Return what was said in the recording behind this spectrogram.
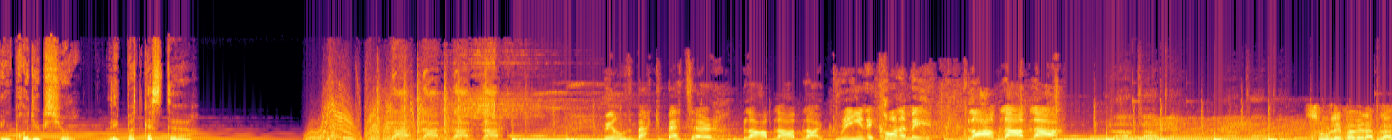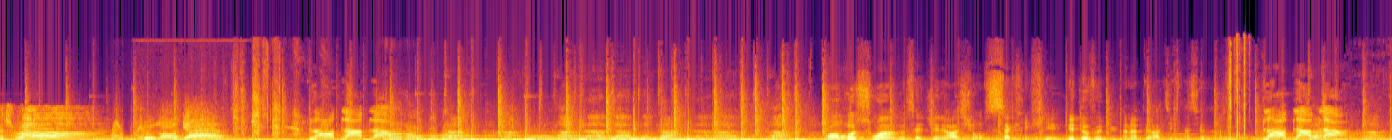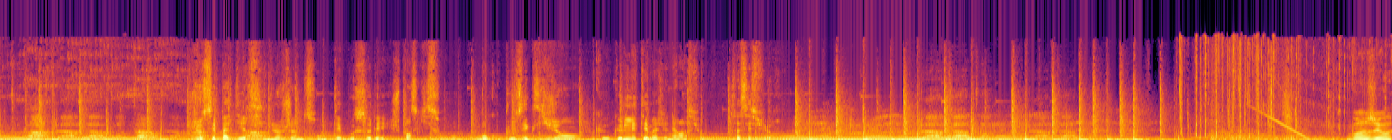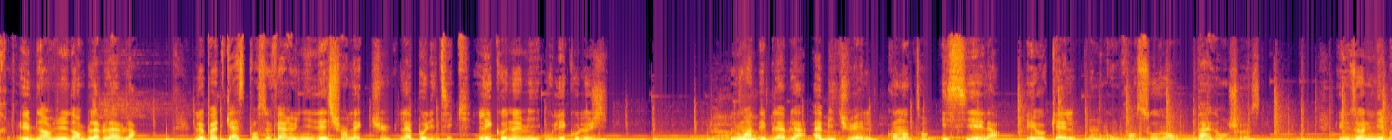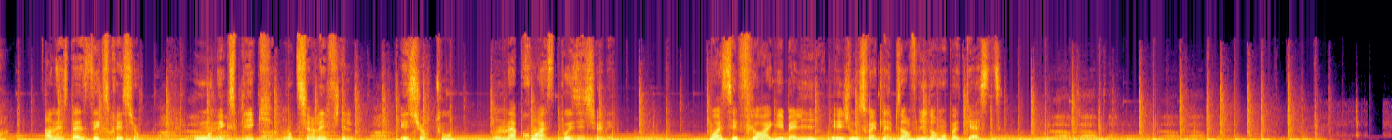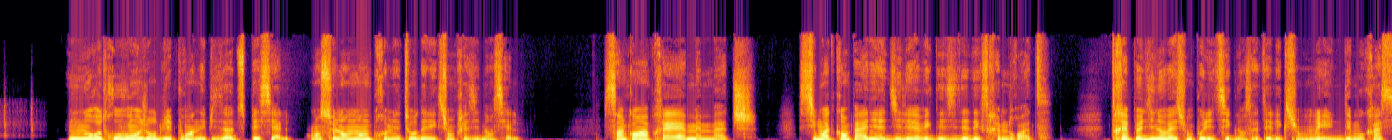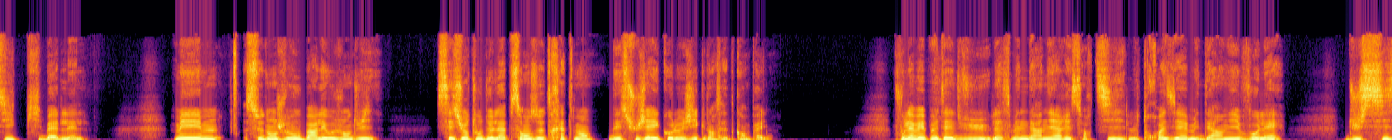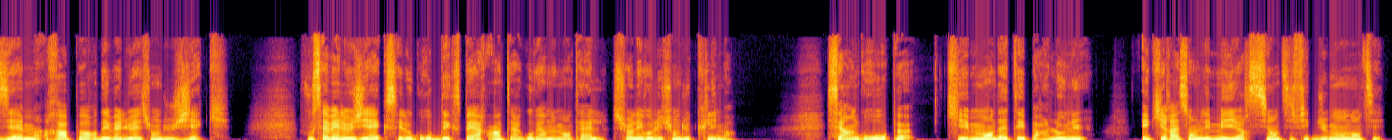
Une production, les podcasteurs. Build back better, blah blah blah. Green economy, blah blah blah. Sous les pavés la plage, voilà. Ah Je m'engage. Blah blah blah. Prendre soin de cette génération sacrifiée est devenu un impératif national. Blah. Je ne sais pas dire si nos jeunes sont déboussolés. Je pense qu'ils sont beaucoup plus exigeants que, que l'était ma génération. Ça, c'est sûr. Bonjour et bienvenue dans Blablabla, le podcast pour se faire une idée sur l'actu, la politique, l'économie ou l'écologie. Loin des blablas habituels qu'on entend ici et là et auxquels on ne comprend souvent pas grand-chose. Une zone libre, un espace d'expression où on explique, on tire les fils et surtout, on apprend à se positionner. Moi, c'est Flora Gebali et je vous souhaite la bienvenue dans mon podcast. Nous nous retrouvons aujourd'hui pour un épisode spécial, en ce lendemain de premier tour d'élection présidentielle. Cinq ans après, même match. Six mois de campagne à dealer avec des idées d'extrême droite. Très peu d'innovation politique dans cette élection et une démocratie qui bat de l'aile. Mais ce dont je veux vous parler aujourd'hui, c'est surtout de l'absence de traitement des sujets écologiques dans cette campagne. Vous l'avez peut-être vu, la semaine dernière est sorti le troisième et dernier volet du sixième rapport d'évaluation du GIEC, vous savez, le GIEC, c'est le groupe d'experts intergouvernemental sur l'évolution du climat. C'est un groupe qui est mandaté par l'ONU et qui rassemble les meilleurs scientifiques du monde entier.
